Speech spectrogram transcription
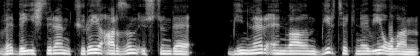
ve değiştiren küreyi arzın üstünde binler envaın bir tek nevi olan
